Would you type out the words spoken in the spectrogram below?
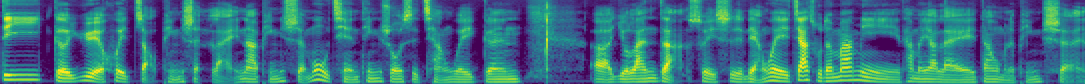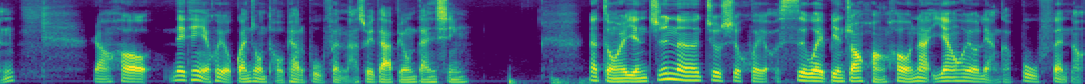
第一个月会找评审来，那评审目前听说是蔷薇跟呃 Yolanda，所以是两位家族的妈咪，他们要来当我们的评审。然后那天也会有观众投票的部分啦，所以大家不用担心。那总而言之呢，就是会有四位变装皇后，那一样会有两个部分哦。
